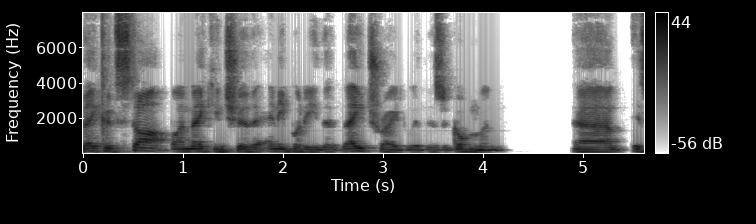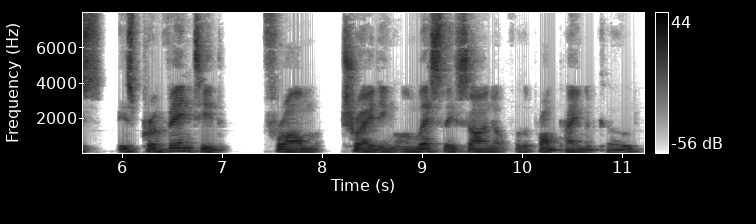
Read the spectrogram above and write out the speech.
they could start by making sure that anybody that they trade with as a government um, is is prevented from trading unless they sign up for the prompt payment code.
